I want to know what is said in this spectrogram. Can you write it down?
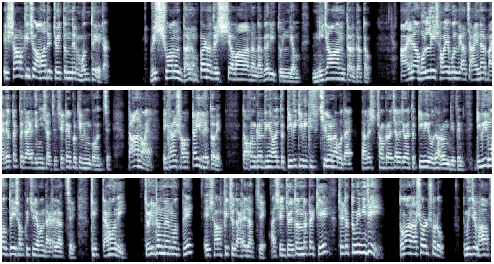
এই সব কিছু আমাদের চৈতন্যের মধ্যে এটা। বিশ্বম দর্পণ দৃশ্যমান নগরী তুল্যম নিজান্তর্গতম। আয়না বললেই সবাই বলবে আচ্ছা আয়নার বাইরে তো একটা জায়গা জিনিস আছে, সেটাই প্রতিবিম্ব হচ্ছে। তা নয়, এখানে সবটাই ভেতরে। তখনকার দিনে হয়তো টিভি টিভি কিছু ছিল না বোধ হয় তাহলে শঙ্করাচার্য হয়তো টিভির উদাহরণ দিতেন। টিভির মধ্যেই সবকিছু যেমন দেখা যাচ্ছে, ঠিক তেমনই চৈতন্যের মধ্যে এই সবকিছু দেখা যাচ্ছে। আর সেই চৈতন্যটা কে? সেটা তুমি নিজেই, তোমার আসল স্বরূপ। তুমি যে ভাবছ,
